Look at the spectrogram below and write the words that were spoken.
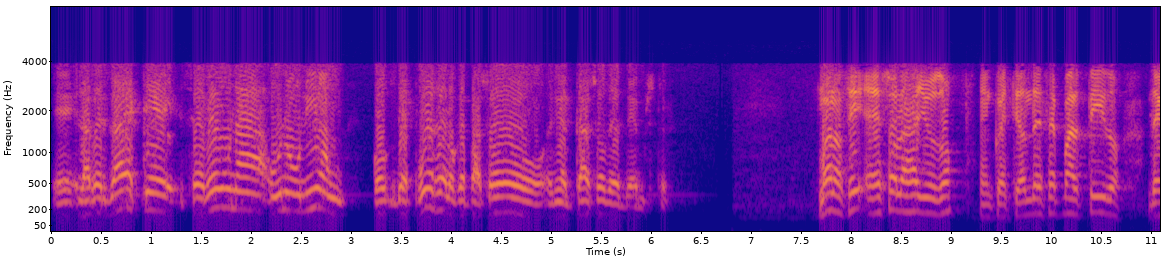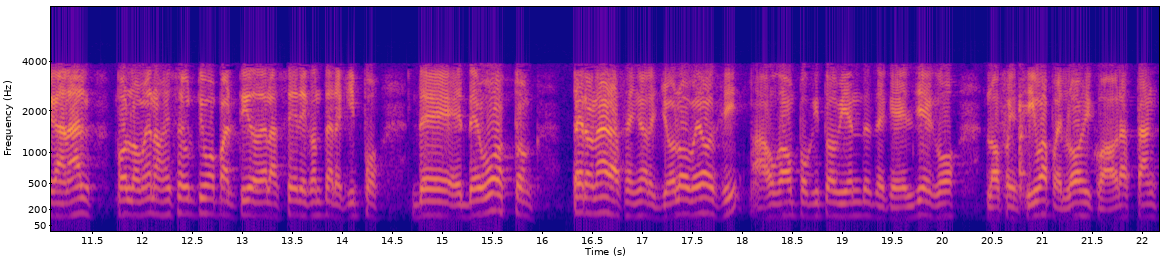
Eh, la verdad es que se ve una, una unión con, después de lo que pasó en el caso de Dempster. Bueno, sí, eso les ayudó en cuestión de ese partido, de ganar por lo menos ese último partido de la serie contra el equipo de, de Boston. Pero nada, señores, yo lo veo así, ha jugado un poquito bien desde que él llegó, la ofensiva, pues lógico, ahora están,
